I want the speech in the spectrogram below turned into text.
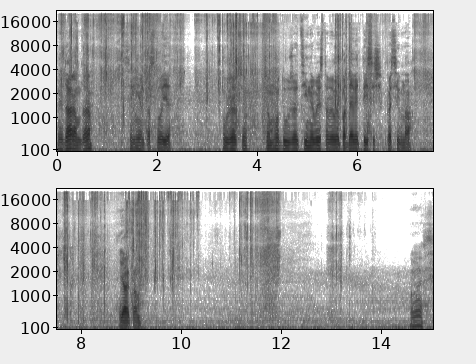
недаром, да? Сінгента стоїть. Уже в цьому году вже ціни виставили по 9 тисяч посівна. Як вам? Ось.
